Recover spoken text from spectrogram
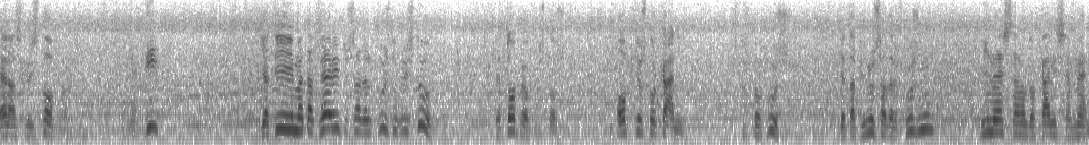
ένας Χριστόφορος. Γιατί; Γιατί μεταφέρει τους αδελφούς του Χριστού. Και το είπε ο Χριστός. Όποιος το κάνει στους φτωχούς και ταπεινούς αδελφούς μου, είναι σαν να το κάνεις σε μένα.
